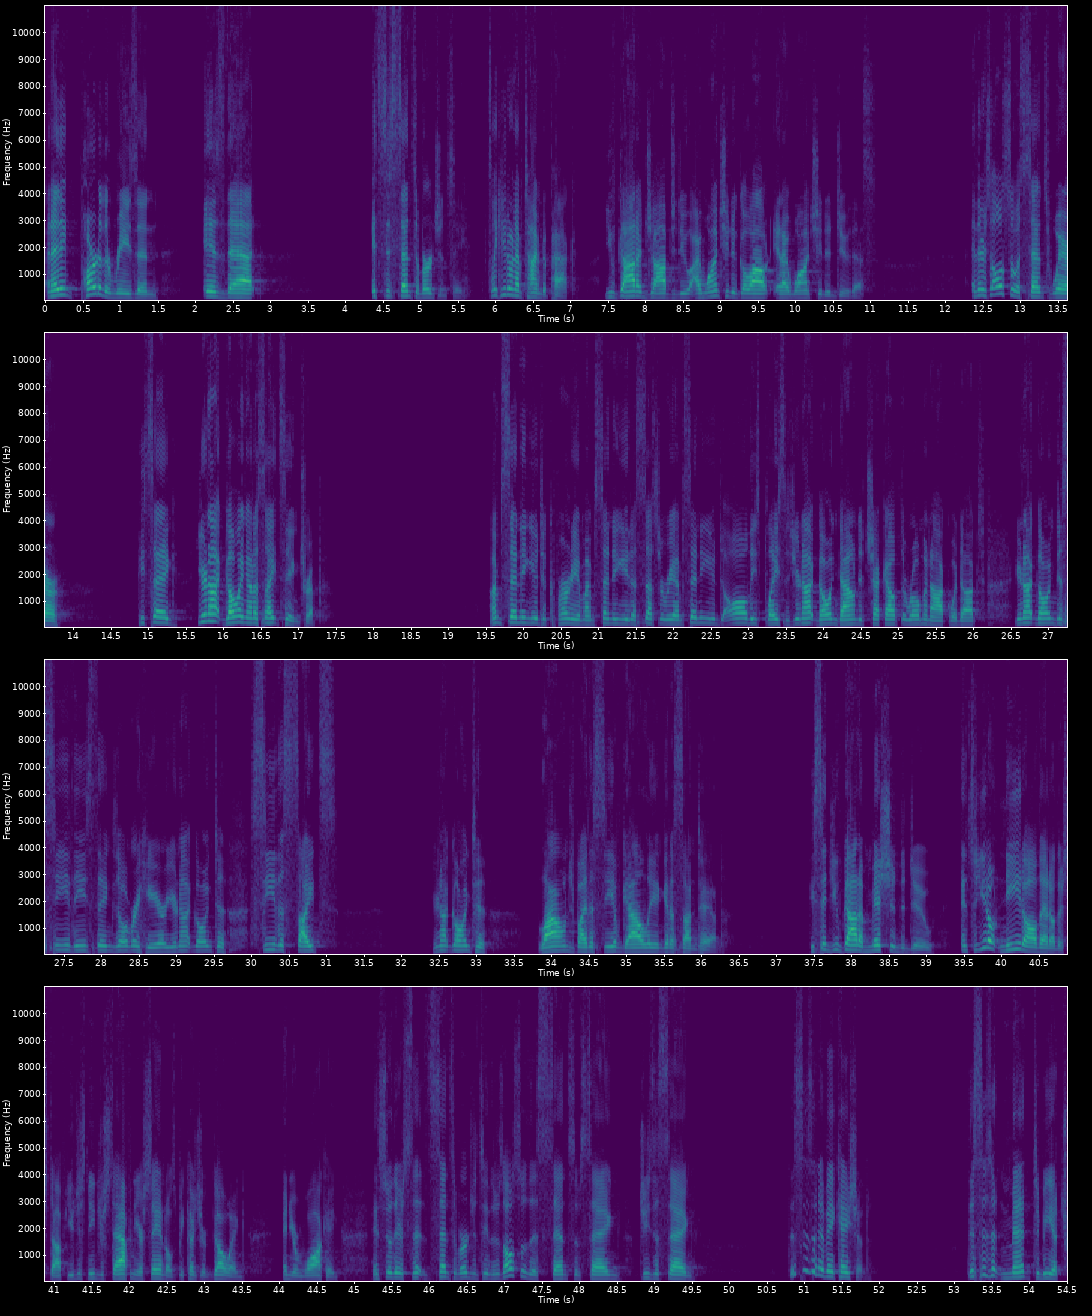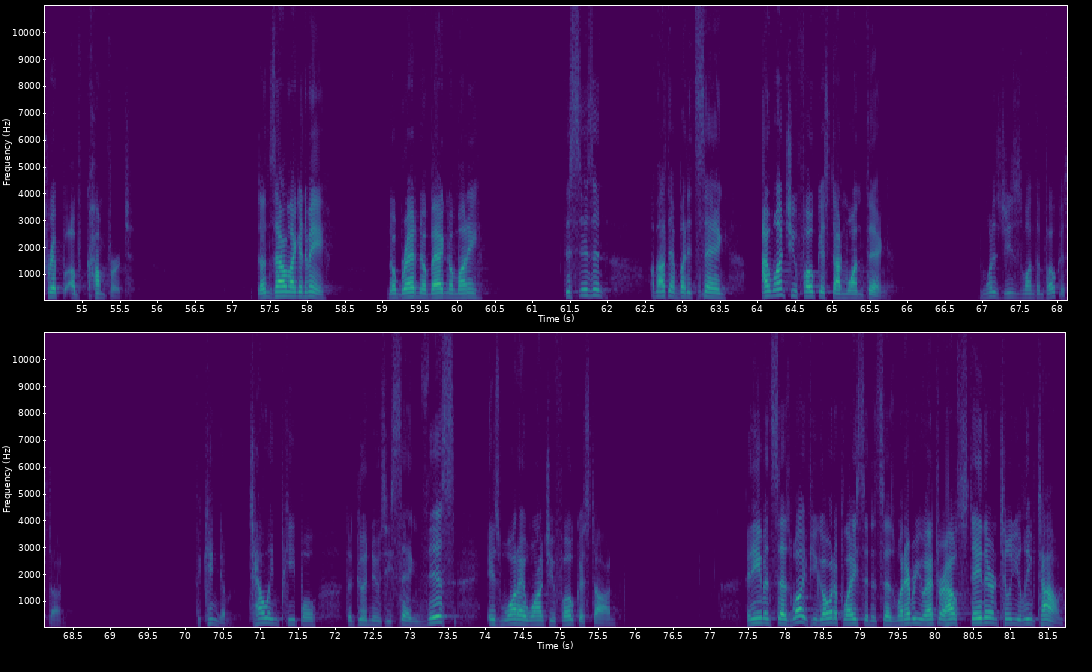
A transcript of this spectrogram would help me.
And I think part of the reason is that it's this sense of urgency. It's like you don't have time to pack. You've got a job to do. I want you to go out and I want you to do this. And there's also a sense where he's saying, You're not going on a sightseeing trip. I'm sending you to Capernaum. I'm sending you to Caesarea. I'm sending you to all these places. You're not going down to check out the Roman aqueducts. You're not going to see these things over here. You're not going to see the sights. You're not going to lounge by the Sea of Galilee and get a suntan. He said, You've got a mission to do. And so you don't need all that other stuff. You just need your staff and your sandals because you're going and you're walking. And so there's a sense of urgency. There's also this sense of saying, Jesus saying, This isn't a vacation. This isn't meant to be a trip of comfort. Doesn't sound like it to me. No bread, no bag, no money. This isn't about that, but it's saying, I want you focused on one thing. And what does Jesus want them focused on? The kingdom. Telling people the good news. He's saying, This is what I want you focused on. And he even says, well, if you go in a place and it says, whenever you enter a house, stay there until you leave town.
